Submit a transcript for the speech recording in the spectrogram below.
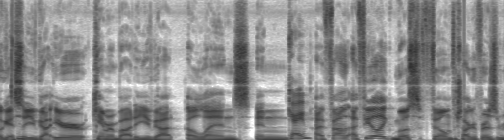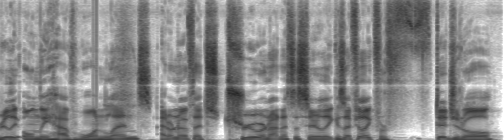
Okay, so you've got your camera body, you've got a lens, and Okay. I found I feel like most film photographers really only have one lens. I don't know if that's true or not necessarily, because I feel like for digital,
